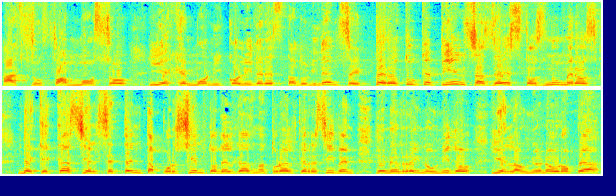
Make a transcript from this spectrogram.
a su famoso y hegemónico líder estadounidense. Pero tú qué piensas de estos números de que casi el 70% del gas natural que reciben en el Reino Unido y en la Unión Europea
